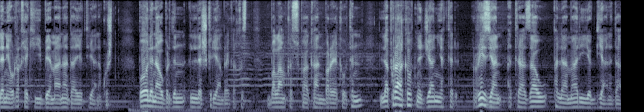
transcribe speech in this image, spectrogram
لە نێو ڕقێکی بێ مانادا یەکتریان ئەکوشت. بۆ لەناوبردن لەشکریان ڕێکئەخست. بەڵام کە سوپاکان بەڕێکەوتن، لە پڕا ئەکەوتنە گیانی یەکتر. ڕیزیان ئەترازا و پەلاماری یەکدییان ئەدا.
